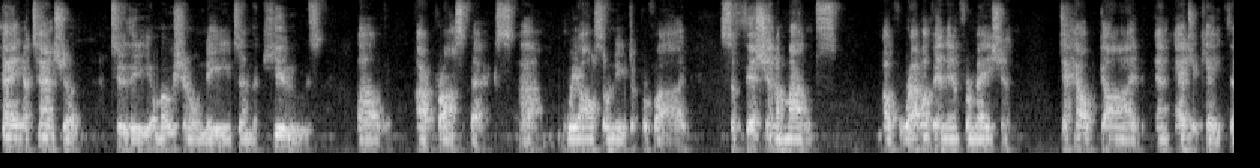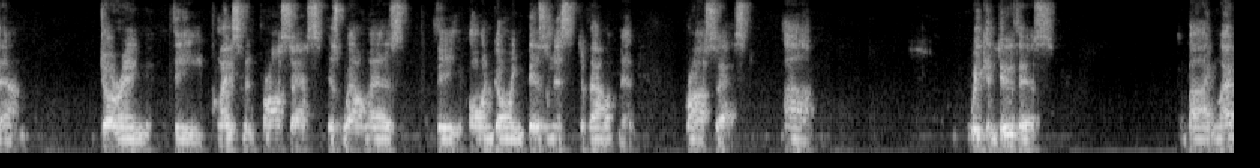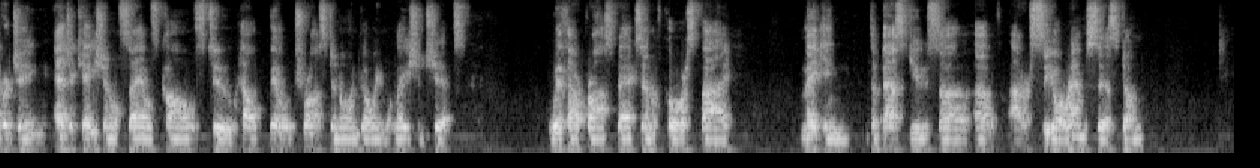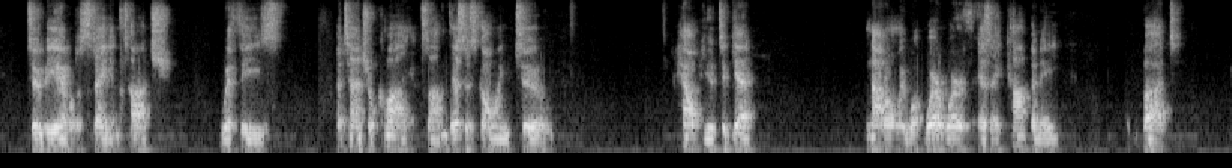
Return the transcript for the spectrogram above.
Paying attention to the emotional needs and the cues of our prospects. Uh, we also need to provide sufficient amounts of relevant information to help guide and educate them during the placement process as well as the ongoing business development process. Uh, we can do this by leveraging educational sales calls to help build trust and ongoing relationships with our prospects and of course by making the best use of, of our CRM system to be able to stay in touch with these potential clients. Um, this is going to help you to get not only what we're worth as a company, but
